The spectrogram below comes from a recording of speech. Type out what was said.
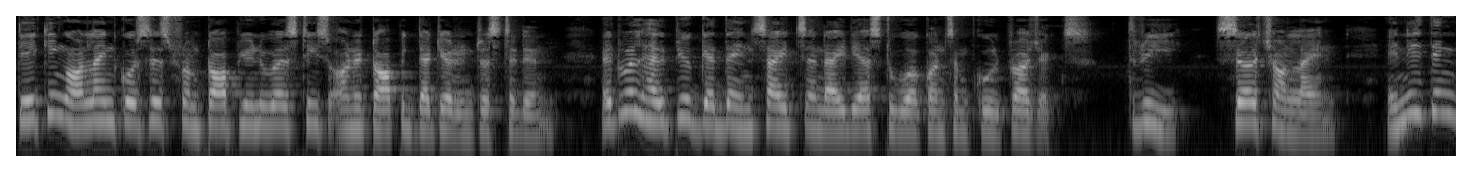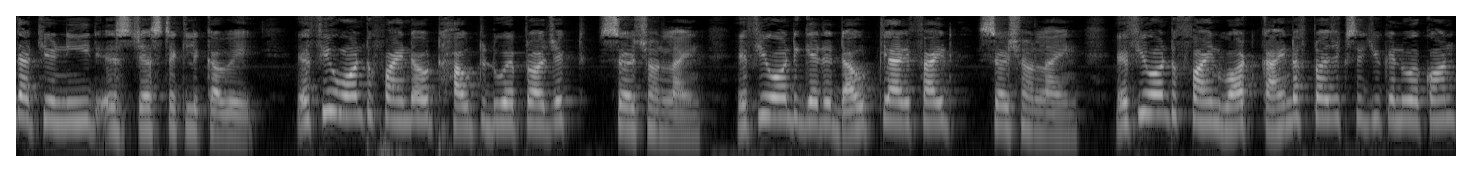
Taking online courses from top universities on a topic that you're interested in. It will help you get the insights and ideas to work on some cool projects. 3. Search online. Anything that you need is just a click away. If you want to find out how to do a project, search online. If you want to get a doubt clarified, search online. If you want to find what kind of projects that you can work on,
